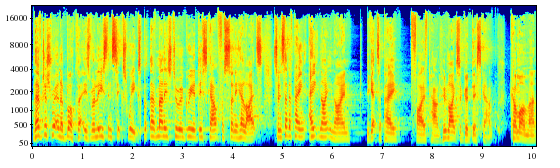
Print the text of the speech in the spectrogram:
they've just written a book that is released in 6 weeks, but they've managed to agree a discount for Sunny Hillites. So instead of paying 8.99, you get to pay five pound. Who likes a good discount? Come on, man.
